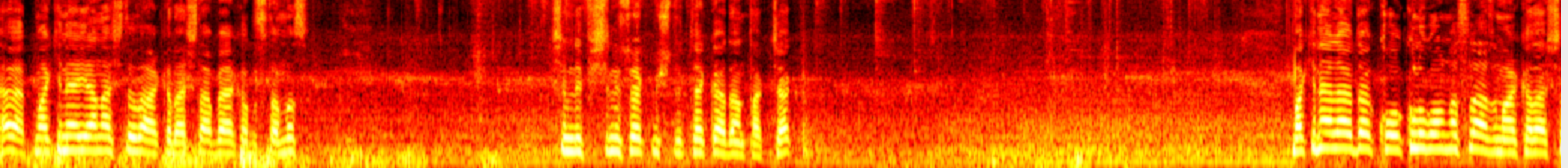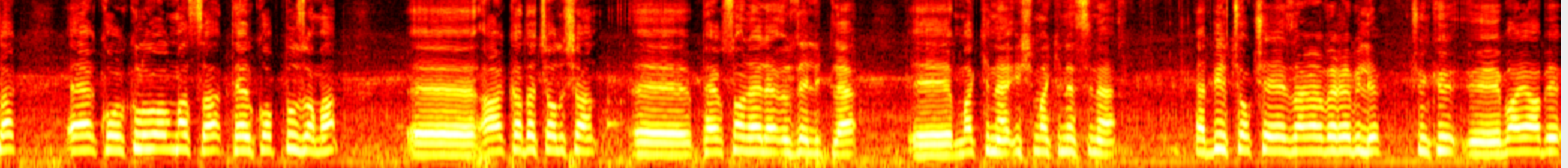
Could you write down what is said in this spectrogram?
Evet makineyi yanaştırdı arkadaşlar Berkat ustamız. Şimdi fişini sökmüştü tekrardan takacak. Makinelerde korkuluk olması lazım arkadaşlar. Eğer korkuluk olmazsa tel koptuğu zaman e, arkada çalışan e, personele özellikle e, makine, iş makinesine ya birçok şeye zarar verebilir. Çünkü e, bayağı bir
